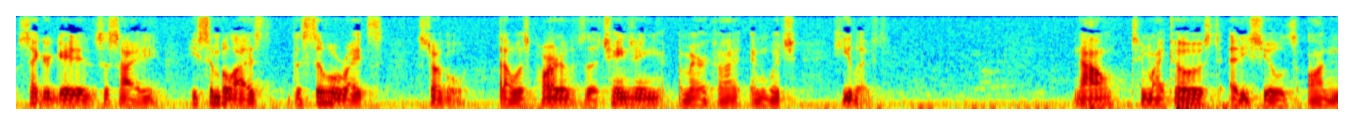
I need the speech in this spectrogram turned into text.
segregated society, he symbolized the civil rights struggle that was part of the changing America in which he lived. Now to my co host Eddie Shields on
